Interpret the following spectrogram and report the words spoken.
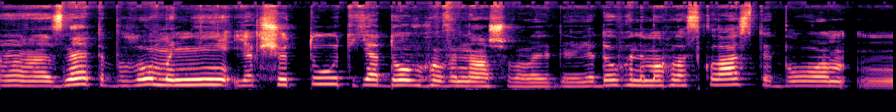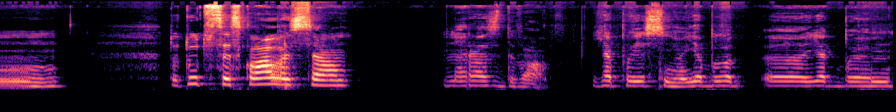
е, знаєте, було мені, якщо тут я довго винашувала ідею, я довго не могла скласти, бо то тут все склалося на раз-два. Я поясню, я була е, якби.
